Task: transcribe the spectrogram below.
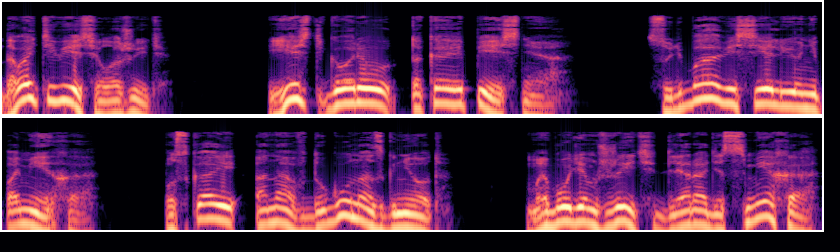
Давайте весело жить. Есть, говорю, такая песня. Судьба веселью не помеха. Пускай она в дугу нас гнет. Мы будем жить для ради смеха.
